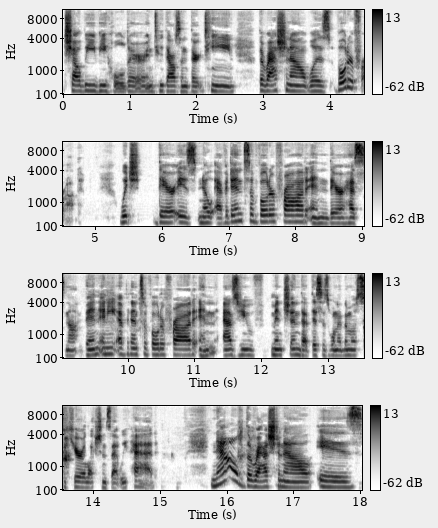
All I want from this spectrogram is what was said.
Shelby v. Holder in 2013, the rationale was voter fraud, which there is no evidence of voter fraud and there has not been any evidence of voter fraud and as you've mentioned that this is one of the most secure elections that we've had. Now, the rationale is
